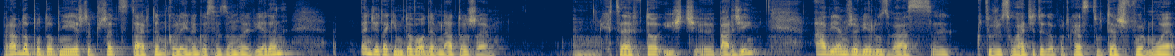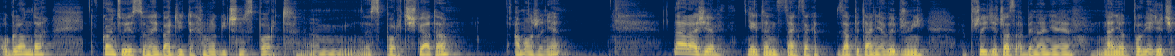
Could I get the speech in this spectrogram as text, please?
prawdopodobnie jeszcze przed startem kolejnego sezonu F1, będzie takim dowodem na to, że chcę w to iść e, bardziej. A wiem, że wielu z Was którzy słuchacie tego podcastu, też Formułę ogląda. W końcu jest to najbardziej technologiczny sport, sport świata, a może nie? Na razie niech ten znak zapytania wybrzmi. Przyjdzie czas, aby na nie, na nie odpowiedzieć.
